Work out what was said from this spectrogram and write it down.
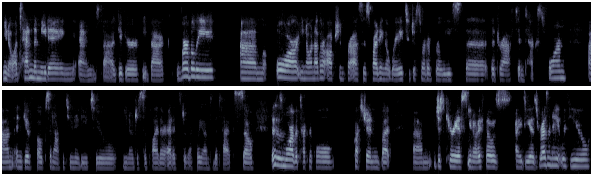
you know, attend the meeting and uh, give your feedback verbally. Um, or, you know, another option for us is finding a way to just sort of release the, the draft in text form um, and give folks an opportunity to, you know, just supply their edits directly onto the text. So this is more of a technical question, but um, just curious, you know, if those ideas resonate with you,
